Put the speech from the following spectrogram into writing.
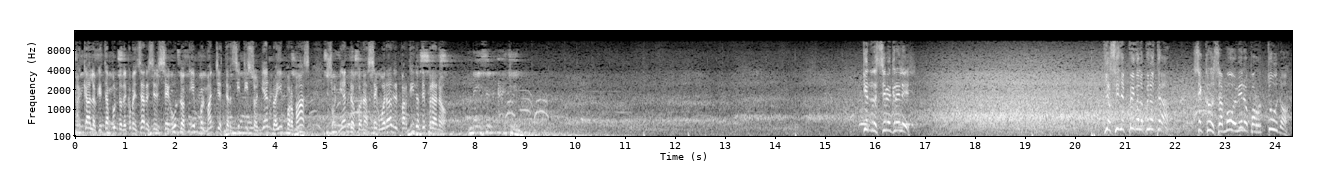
Acá lo que está a punto de comenzar es el segundo tiempo. El Manchester City soñando ahí por más, soñando con asegurar el partido temprano. ¿Quién recibe Greles? Y así le pega la pelota. Se cruza muy bien oportuno.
